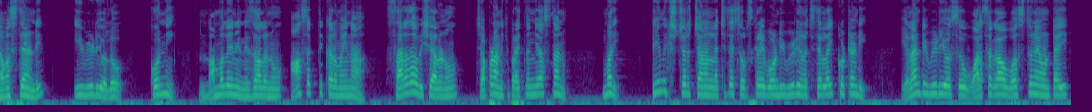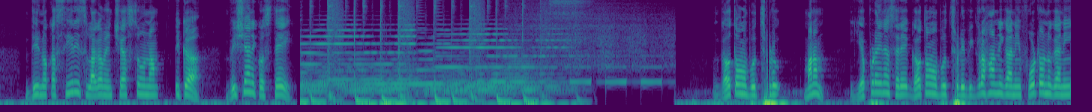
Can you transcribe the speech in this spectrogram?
నమస్తే అండి. ఈ వీడియోలో కొన్ని నమ్మలేని నిజాలను ఆసక్తికరమైన సరదా విషయాలను చెప్పడానికి ప్రయత్నం చేస్తాను. మరి టీమిక్స్చర్ ఛానల్ నచ్చితే సబ్స్క్రైబ్ అవ్వండి వీడియో నచ్చితే లైక్ కొట్టండి. ఎలాంటి వీడియోస్ వరుసగా వస్తూనే ఉంటాయి. దీని ఒక సిరీస్ లాగా మేము చేస్తూ ఉన్నాం. ఇక విషయానికి వస్తే గౌతమ బుద్ధుడు. మనం ఎప్పుడైనా సరే గౌతమ బుద్ధుడి విగ్రహాన్ని కానీ ఫోటోను కానీ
